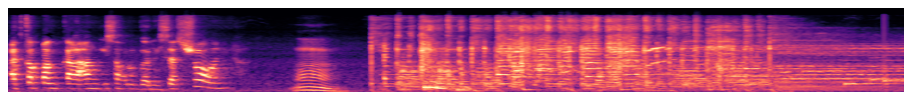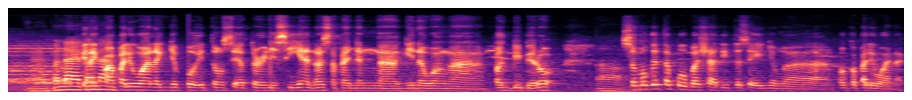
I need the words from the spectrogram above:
At kapag ka ang isang organisasyon Mm. Ito na, ito na. Pinagpapaliwanag niyo po itong si Attorney Sia no sa kanyang ah, ginawang ah, pagbibiro. Oh. Sumagot na po ba siya dito sa inyong ah, pagpapaliwanag?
